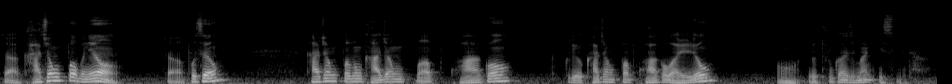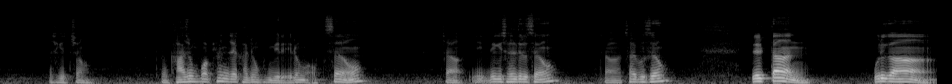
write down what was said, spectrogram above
자, 가정법은요, 자, 보세요. 가정법은 가정법 과거, 그리고 가정법 과거 완료, 어, 이두 가지만 있습니다. 아시겠죠? 무슨 가정법 현재, 가정법 미래 이런 거 없어요. 자, 얘기 잘 들으세요. 자, 잘 보세요. 일단 우리가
